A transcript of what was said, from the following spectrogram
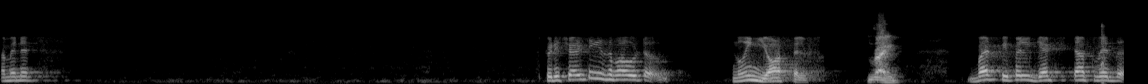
I mean, it's spirituality is about uh, knowing yourself, Right. but people get stuck with uh,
